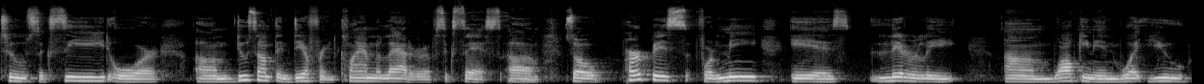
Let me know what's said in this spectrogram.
to succeed or um, do something different, climb the ladder of success. Mm-hmm. Um, so, purpose for me is literally um, walking in what you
